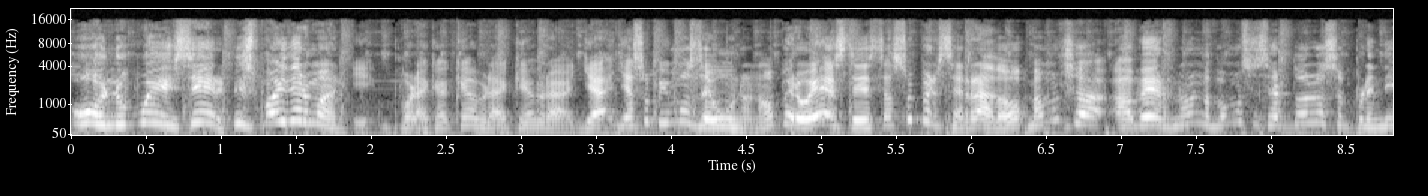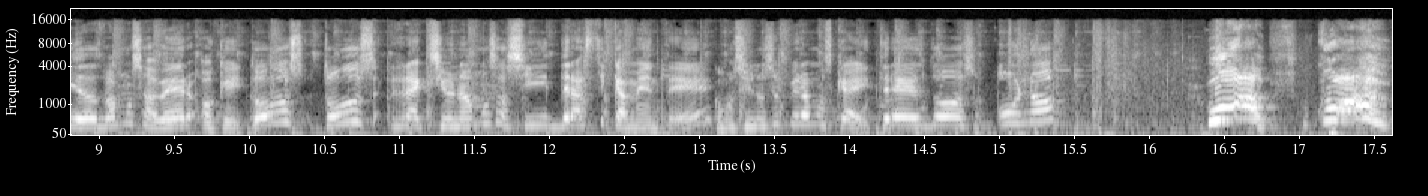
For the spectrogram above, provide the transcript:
¡Oh, no puede ser! ¡Spider-Man! ¿Y por acá qué habrá? ¿Qué habrá? Ya, ya supimos de uno, ¿no? Pero este está súper cerrado Vamos a, a, ver, ¿no? Nos vamos a hacer todos los sorprendidos Vamos a ver, ok, todos, todos reaccionamos así drásticamente, ¿eh? Como si no supiéramos que hay 3, 2, 1 ¡Wow!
